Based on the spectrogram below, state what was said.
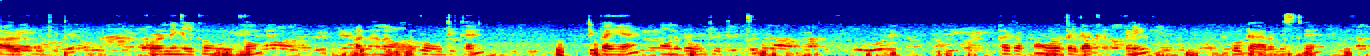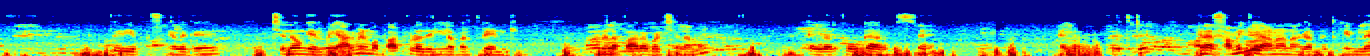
அவருக்கு ஊட்டிட்டு குழந்தைங்களுக்கும் ஊட்டணும் அதனால் அவனுக்கும் ஊட்டிட்டேன். குட்டி பையன் அவனுக்கும் ஊட்டி விட்டுருச்சு. அதுக்கப்புறம் ஒவ்வொருத்தருக்காக கட் பண்ணி ஊட்ட ஆரம்பிச்சிட்டேன். பெரிய பசங்களுக்கு சின்னவங்க யாருமே யாருமே நம்ம பார்க்கக்கூடாது இல்லைங்களா பர்த்டே அன்றைக்கி அதனால் பாரபட்சம் இல்லாமல் எல்லாருக்கும் ஊட்ட ஆரம்பிச்சிட்டேன். கொடுத்துட்டு ஏன்னா சமைக்கல ஆனால் நாங்கள் அந்த டைமில்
